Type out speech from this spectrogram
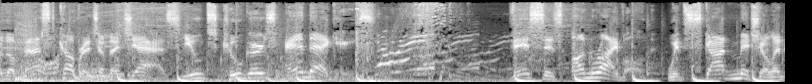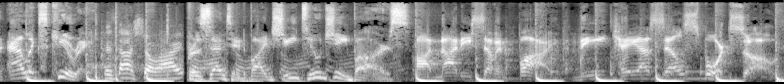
For the best coverage of the Jazz, Utes, Cougars, and Aggies. This is Unrivaled with Scott Mitchell and Alex Kirry. Is that show right? Presented by G2G Bars on 97.5, the KSL Sports Zone.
